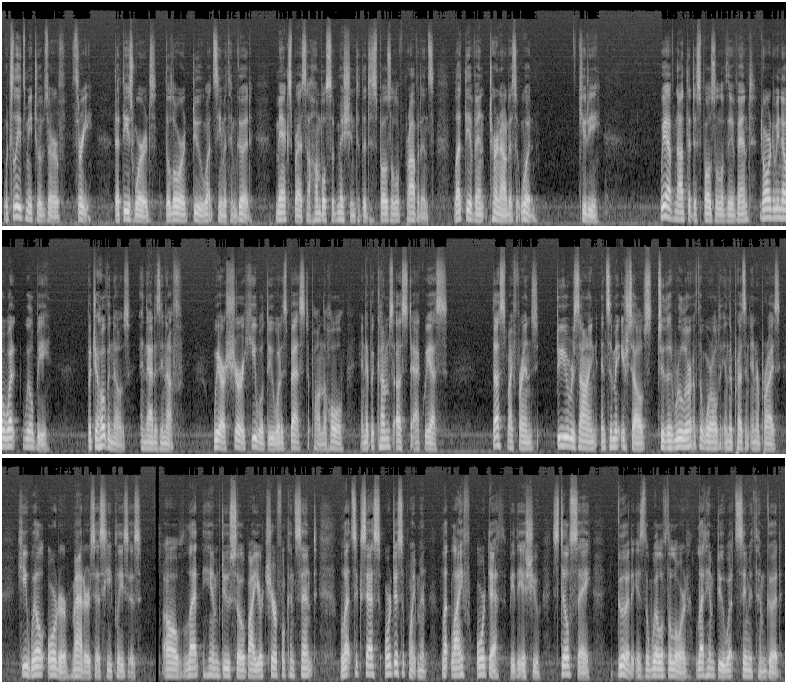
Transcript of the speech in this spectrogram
Which leads me to observe, 3. That these words, The Lord do what seemeth him good, may express a humble submission to the disposal of Providence, let the event turn out as it would. QD. We have not the disposal of the event, nor do we know what will be. But Jehovah knows, and that is enough. We are sure He will do what is best upon the whole, and it becomes us to acquiesce. Thus, my friends, do you resign and submit yourselves to the ruler of the world in the present enterprise. He will order matters as he pleases. Oh, let him do so by your cheerful consent. Let success or disappointment, let life or death be the issue. Still say, Good is the will of the Lord. Let him do what seemeth him good.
